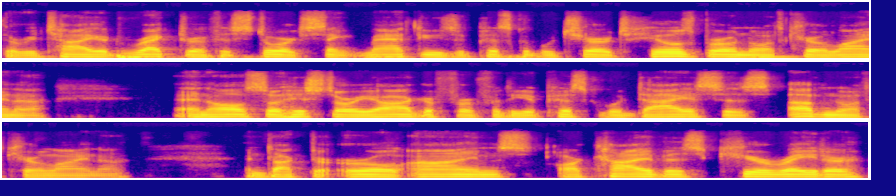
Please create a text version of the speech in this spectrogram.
the retired rector of historic St. Matthew's Episcopal Church, Hillsborough, North Carolina, and also historiographer for the Episcopal Diocese of North Carolina, and Dr. Earl Ijames, archivist, curator,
